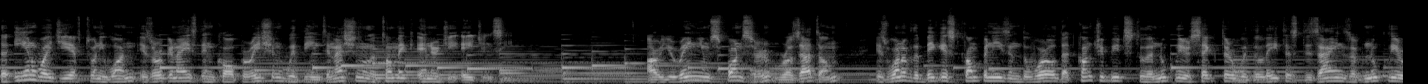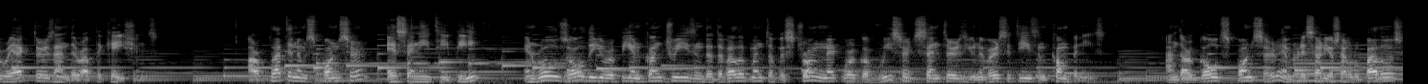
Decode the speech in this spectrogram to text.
The ENYGF 21 is organized in cooperation with the International Atomic Energy Agency. Our uranium sponsor, Rosatom, is one of the biggest companies in the world that contributes to the nuclear sector with the latest designs of nuclear reactors and their applications. Our platinum sponsor, SNETP, enrolls all the European countries in the development of a strong network of research centers, universities, and companies. And our gold sponsor, Empresarios Agrupados,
